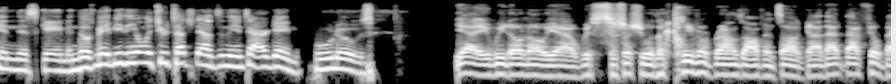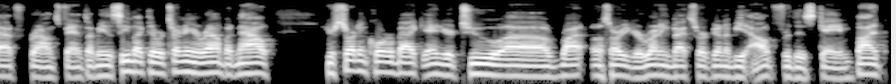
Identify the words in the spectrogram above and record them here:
in this game, and those may be the only two touchdowns in the entire game. Who knows? Yeah, we don't know. Yeah, we, especially with the Cleveland Browns offense. Oh god, that that feel bad for Browns fans. I mean, it seemed like they were turning around, but now your starting quarterback and your two uh right, oh, sorry your running backs are going to be out for this game. But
